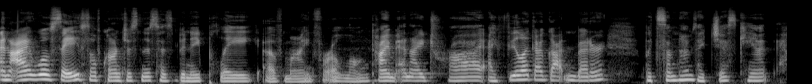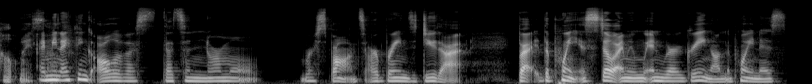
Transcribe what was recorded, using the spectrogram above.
And I will say self consciousness has been a plague of mine for a long time. And I try, I feel like I've gotten better, but sometimes I just can't help myself. I mean, I think all of us, that's a normal response. Our brains do that. But the point is still, I mean, and we're agreeing on the point is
